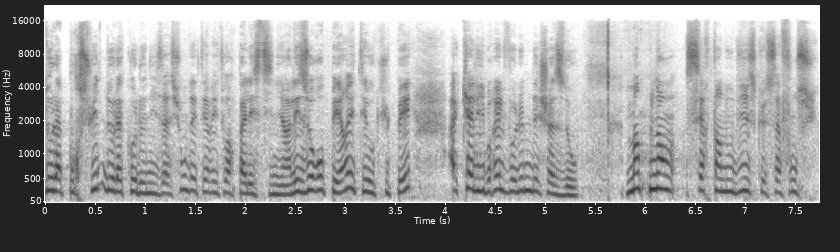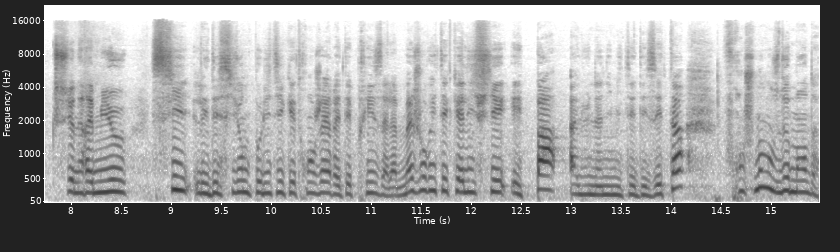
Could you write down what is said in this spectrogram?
de la poursuite de la colonisation des territoires palestiniens. Les Européens étaient occupés à calibrer le volume des chasses d'eau. Maintenant, certains nous disent que ça fonctionnerait mieux si les décisions de politique étrangère étaient prises à la majorité qualifiée et pas à l'unanimité des États. Franchement, on se demande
